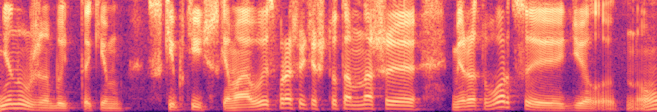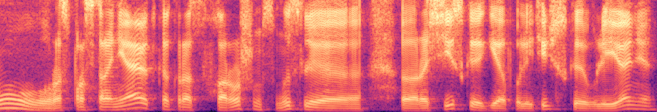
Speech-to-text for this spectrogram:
Не нужно быть таким скептическим. А вы спрашиваете, что там наши миротворцы делают? Ну, распространяют как раз в хорошем смысле э, российское геополитическое влияние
